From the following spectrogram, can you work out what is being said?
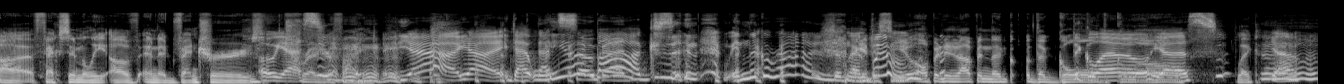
uh facsimile of an adventurer's Oh, yes. treasure find. Yeah, yeah, that weird so box in, in the garage, and I then could just see you boom, opening it up in the the gold the glow. Yes, Like yeah.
